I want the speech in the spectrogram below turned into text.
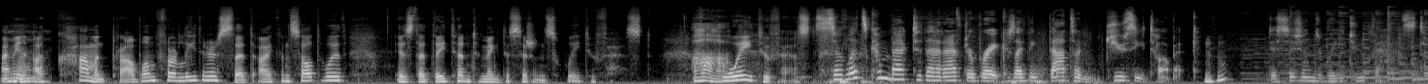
I mean, mm-hmm. a common problem for leaders that I consult with is that they tend to make decisions way too fast. Ah. Way too fast. So let's come back to that after break because I think that's a juicy topic. Decisions way too fast.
